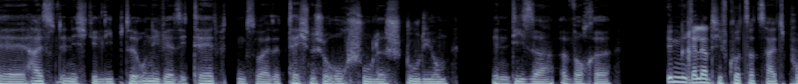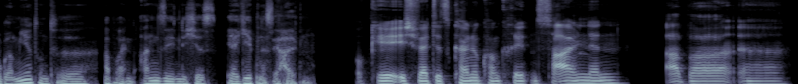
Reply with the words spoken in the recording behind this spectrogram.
äh, heiß und innig geliebte Universität bzw. Technische Hochschule Studium in dieser Woche in relativ kurzer Zeit programmiert und äh, habe ein ansehnliches Ergebnis erhalten. Okay, ich werde jetzt keine konkreten Zahlen nennen, aber äh,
